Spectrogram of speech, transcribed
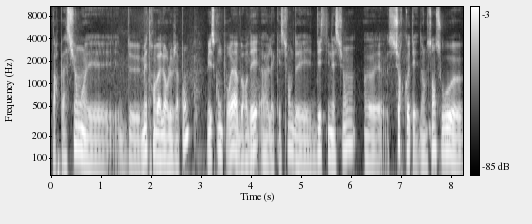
par passion de mettre en valeur le Japon, mais est-ce qu'on pourrait aborder euh, la question des destinations euh, surcotées, dans le sens où euh,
